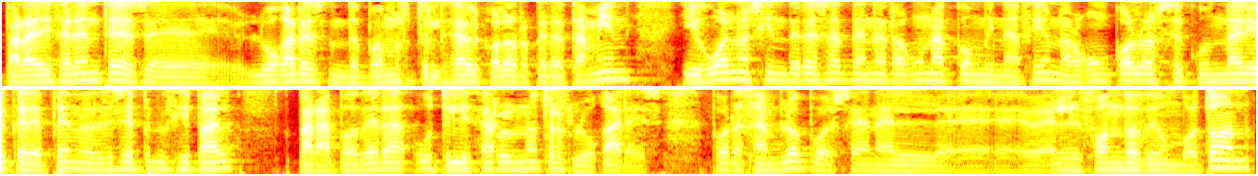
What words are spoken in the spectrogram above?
para diferentes eh, lugares donde podemos utilizar el color, pero también igual nos interesa tener alguna combinación, algún color secundario que dependa de ese principal para poder utilizarlo en otros lugares por ejemplo, pues en el, eh, en el fondo de un botón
